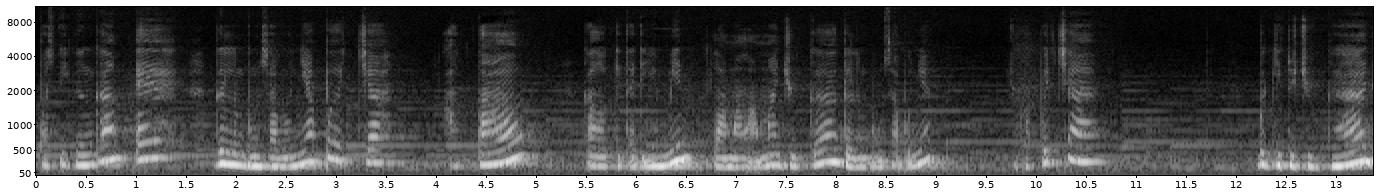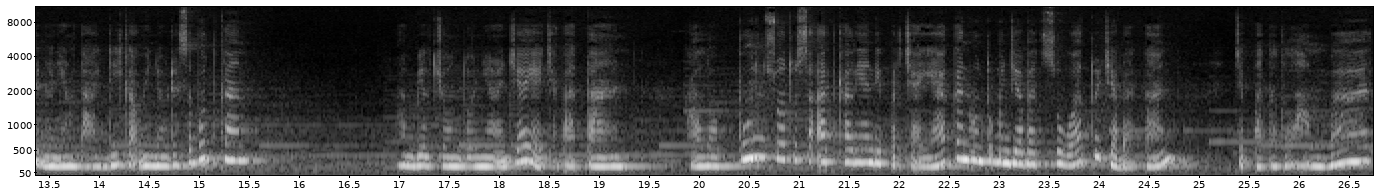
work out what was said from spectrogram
Pasti genggam, eh gelembung sabunnya pecah. Atau kalau kita diemin, lama-lama juga gelembung sabunnya juga pecah. Begitu juga dengan yang tadi Kak Winda udah sebutkan. Ambil contohnya aja ya jabatan. Kalaupun suatu saat kalian dipercayakan untuk menjabat suatu jabatan, cepat atau lambat,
